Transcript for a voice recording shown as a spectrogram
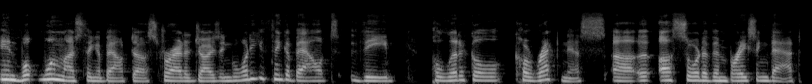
And what, one last thing about uh, strategizing. What do you think about the political correctness, uh, us sort of embracing that?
